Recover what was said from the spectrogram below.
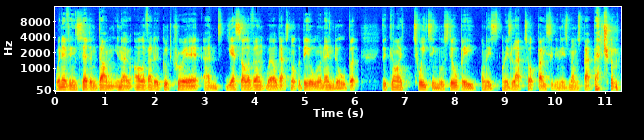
when everything's said and done, you know, I'll have had a good career, and yes, I'll have earned well. That's not the be all and end all, but the guy tweeting will still be on his on his laptop, basically in his mum's back bedroom,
